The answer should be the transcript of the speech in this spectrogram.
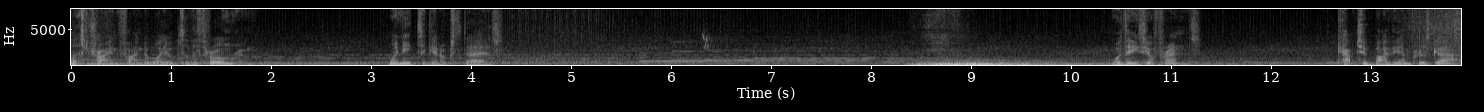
Let's try and find a way up to the throne room. We need to get upstairs. Were these your friends? Captured by the Emperor's Guard?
